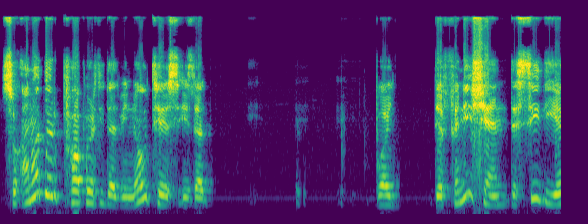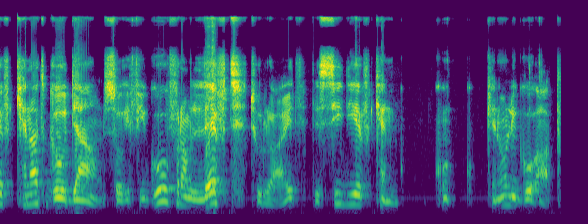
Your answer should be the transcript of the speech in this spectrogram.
So another property that we notice is that by definition, the CDF cannot go down. So if you go from left to right, the CDF can, can only go up.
